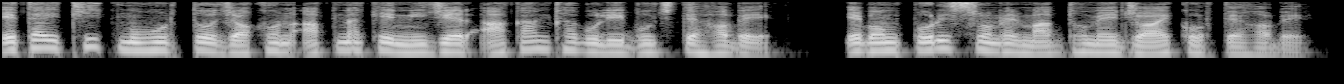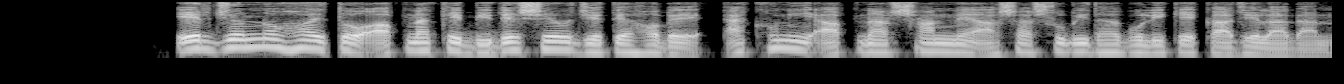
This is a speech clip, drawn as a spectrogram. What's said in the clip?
এটাই ঠিক মুহূর্ত যখন আপনাকে নিজের আকাঙ্ক্ষাগুলি বুঝতে হবে এবং পরিশ্রমের মাধ্যমে জয় করতে হবে। এর জন্য হয়তো আপনাকে বিদেশেও যেতে হবে, এখনই আপনার সামনে আসা সুবিধাগুলিকে কাজে লাগান।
